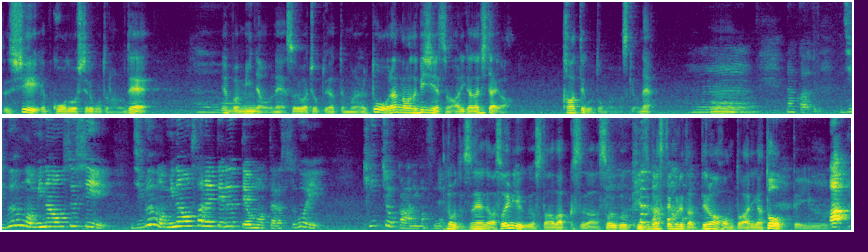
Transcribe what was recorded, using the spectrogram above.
とですしやっぱ行動してることなのでやっぱみんなもねそれはちょっとやってもらえるとなんかまたビジネスのあり方自体が変わってくると思いますけどね。ううんん。なんか自分も見直すし自分も見直されてるって思ったらすごい緊張感ありますね。そうですね。だからそういう意味で言うとスターバックスがそういうことを気づかせてくれたっていうのは本当ありがとうっていう。あ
